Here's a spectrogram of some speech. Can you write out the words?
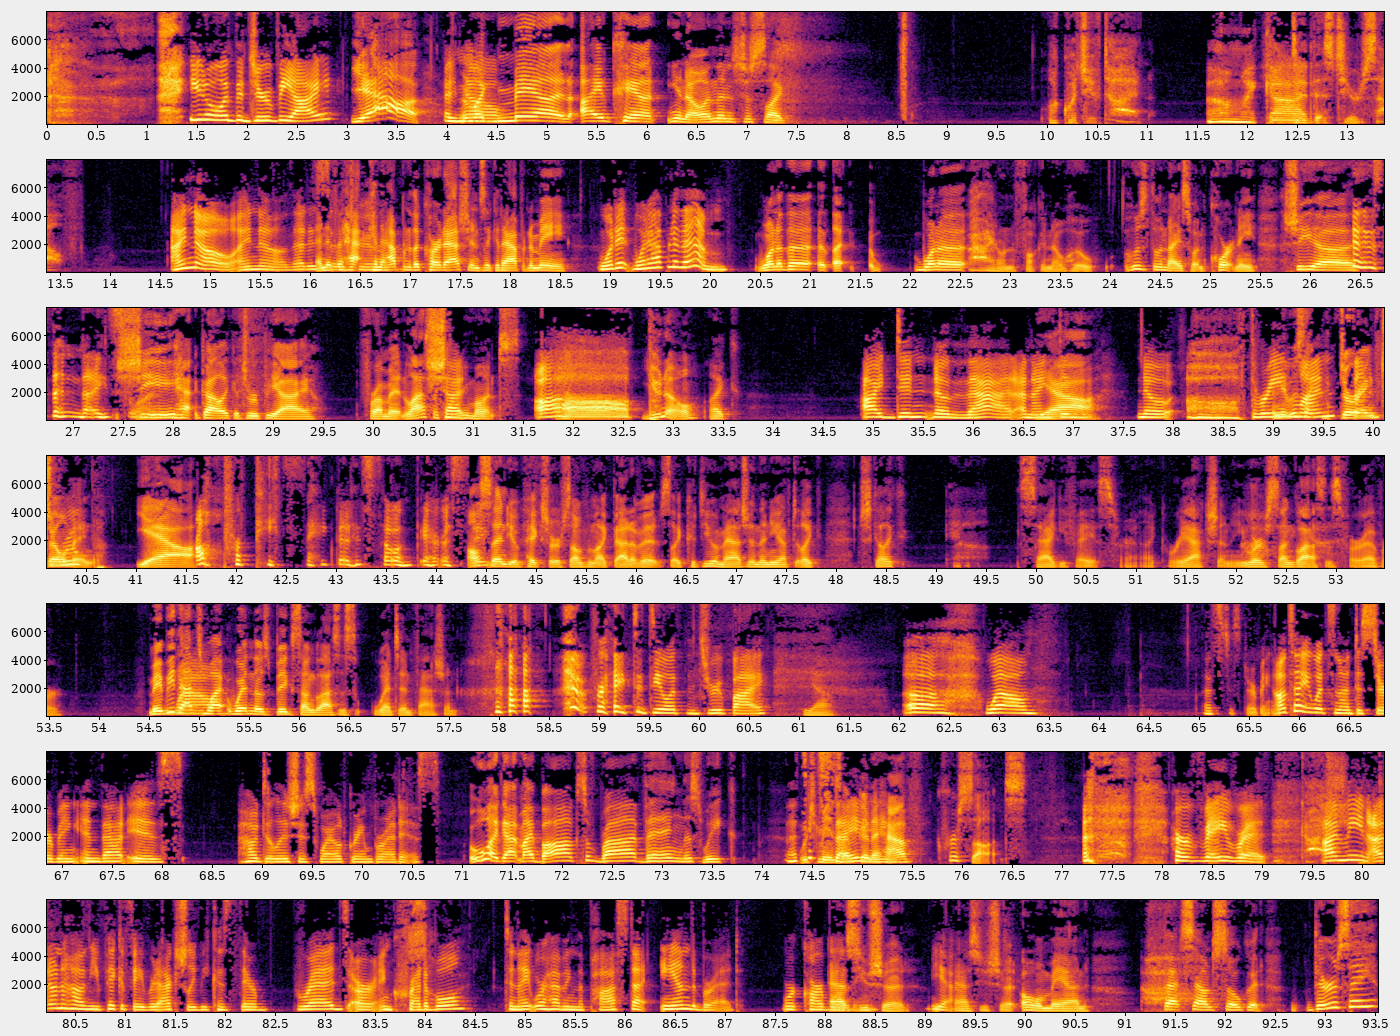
You don't want the droopy eye. Yeah. I I'm know. like, man, I can't, you know, and then it's just like, look what you've done. Oh my God. You did this to yourself. I know, I know. That is. And if it ha- can happen to the Kardashians, it could happen to me. what it what happened to them? One of the, uh, uh, one of, I don't fucking know who. Who's the nice one? Courtney. She uh Is the nice she ha- got like a droopy eye from it. It lasted Shut- three months. Oh, You know, like I didn't know that, and I Yeah. didn't know. Oh, three and it was months like during of droop. filming. Yeah. Oh, for Pete's sake, that is so embarrassing. I'll send you a picture or something like that of it. It's like, could you imagine? Then you have to like just get like yeah, saggy face for like reaction. You wear sunglasses forever. Maybe that's why when those big sunglasses went in fashion. right to deal with the droop eye. Yeah. Well, that's disturbing. I'll tell you what's not disturbing, and that is how delicious wild grain bread is. Oh, I got my box arriving this week, That's which means I'm going to have croissants. her favorite. I mean, I don't know how you pick a favorite actually because their breads are incredible. Tonight we're having the pasta and the bread. We're carb As you should. Yeah. As you should. Oh man. That sounds so good. There's a,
